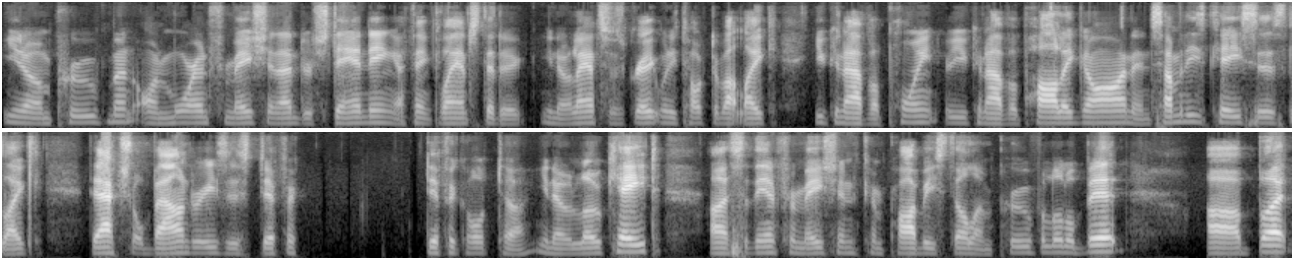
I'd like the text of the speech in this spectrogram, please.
you know improvement on more information understanding. I think lance did a you know lance was great when he talked about like you can have a point or you can have a polygon. And some of these cases like the actual boundaries is difficult difficult to you know locate uh, so the information can probably still improve a little bit. Uh, but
